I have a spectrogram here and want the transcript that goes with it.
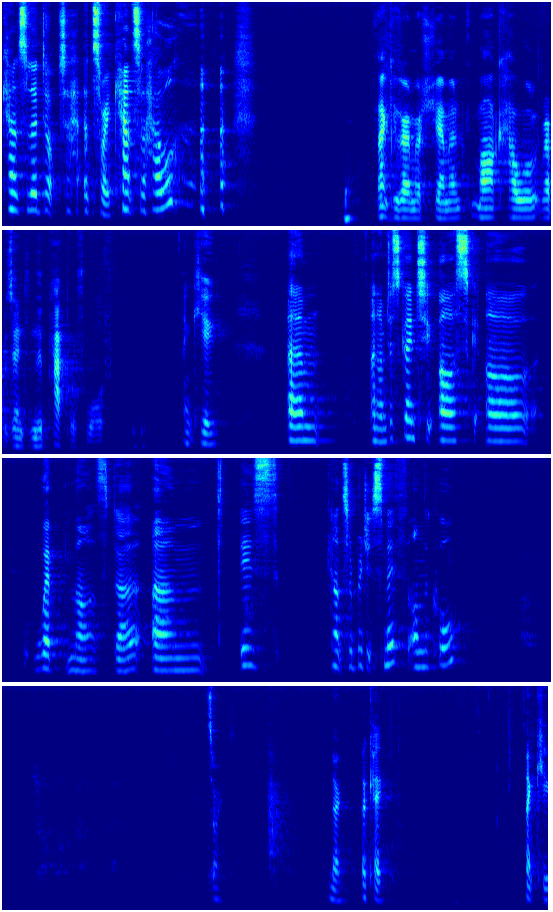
Councillor Dr. H- uh, sorry, Councillor Howell. Thank you very much, Chairman. Mark Howell, representing the Papples ward. Thank you. Um, and I'm just going to ask our webmaster, um, is Councillor Bridget Smith on the call? Sorry. No, okay. Thank you.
